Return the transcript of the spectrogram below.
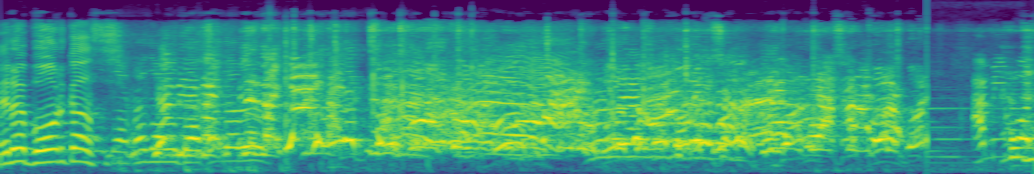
এরে বর কাজ। আমি মন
